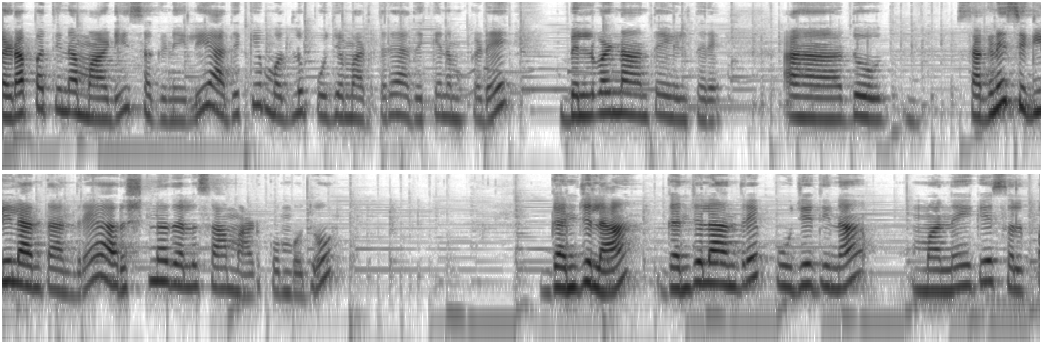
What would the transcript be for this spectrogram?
ಗಣಪತಿನ ಮಾಡಿ ಸಗಣಿಲಿ, ಅದಕ್ಕೆ ಮೊದಲು ಪೂಜೆ ಮಾಡ್ತಾರೆ. ಅದಕ್ಕೆ ನಮ್ಮ ಕಡೆ ಬೆಲ್ವಣ್ಣ ಅಂತ ಹೇಳ್ತಾರೆ. ಅದು ಸಗಣಿ ಸಿಗಲಿಲ್ಲ ಅಂತ ಅಂದರೆ ಅರಿಶಿನದಲ್ಲೂ ಸಹ ಮಾಡ್ಕೊಬೋದು. ಗಂಜಲ. ಗಂಜಲ ಅಂದರೆ ಪೂಜೆ ದಿನ ಮನೆಗೆ ಸ್ವಲ್ಪ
